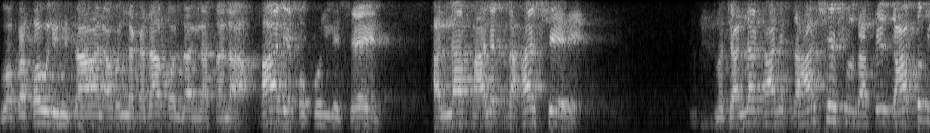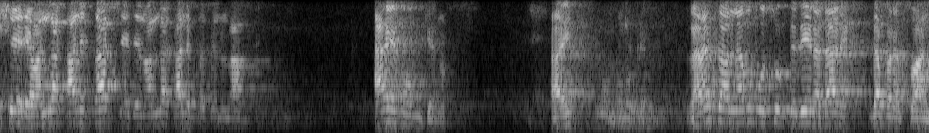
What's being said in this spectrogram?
وکقوله تعالی ولک دا قول الله تعالی خالق کل شیء الله خالق د هر شی دی نو چې الله خالق د هر شی شو دا فعل د عبد شی دی الله خالق د هر شی دی نو الله خالق د فعل العام دی آی ممکنو آی ممکن غرض الله موصوف د دې نه دار د پر سوال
